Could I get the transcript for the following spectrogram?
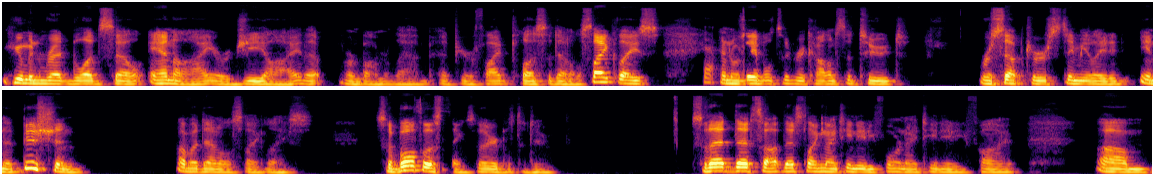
human red blood cell NI or GI that Birnbaumer lab had purified plus adenyl cyclase yeah. and was able to reconstitute receptor stimulated inhibition of adenyl cyclase. So both those things they're able to do. So that that's uh, that's like 1984, 1985, um,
